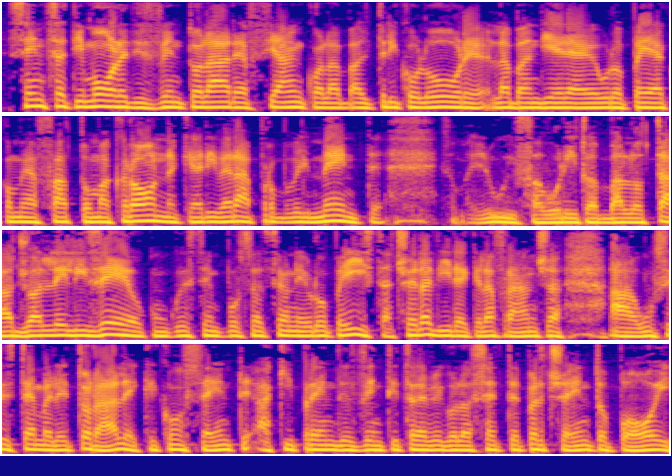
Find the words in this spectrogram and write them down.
senza timore di sventolare a fianco alla, al tricolore la bandiera europea come ha fatto Macron, che arriverà probabilmente, insomma è lui favorito al ballottaggio all'Eliseo con questa impostazione europeista. C'è da dire che la Francia ha un sistema elettorale che consente a chi prende il 23,7% poi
